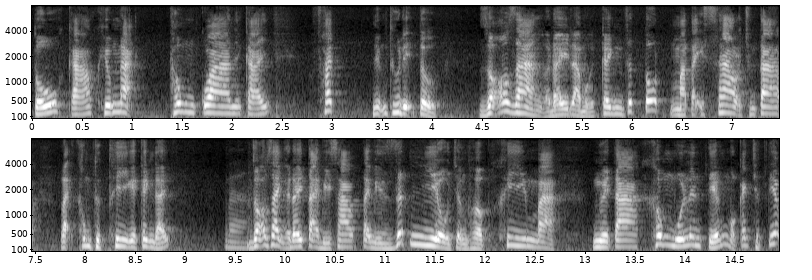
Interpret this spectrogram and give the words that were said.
tố cáo khiếu nại thông qua những cái phách những thư điện tử. Rõ ràng ở đây là một cái kênh rất tốt mà tại sao lại chúng ta lại không thực thi cái kênh đấy? Vâng, rõ ràng ở đây tại vì sao? Tại vì rất nhiều trường hợp khi mà người ta không muốn lên tiếng một cách trực tiếp.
